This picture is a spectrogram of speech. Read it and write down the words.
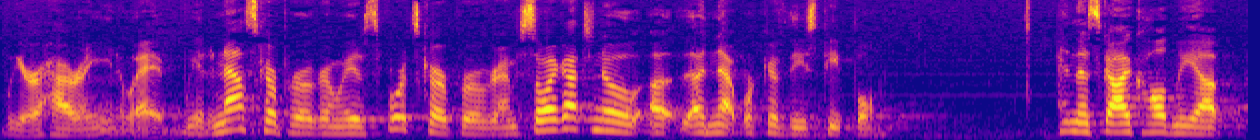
we were hiring, you know, we had a NASCAR program, we had a sports car program. So I got to know a, a network of these people. And this guy called me up,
